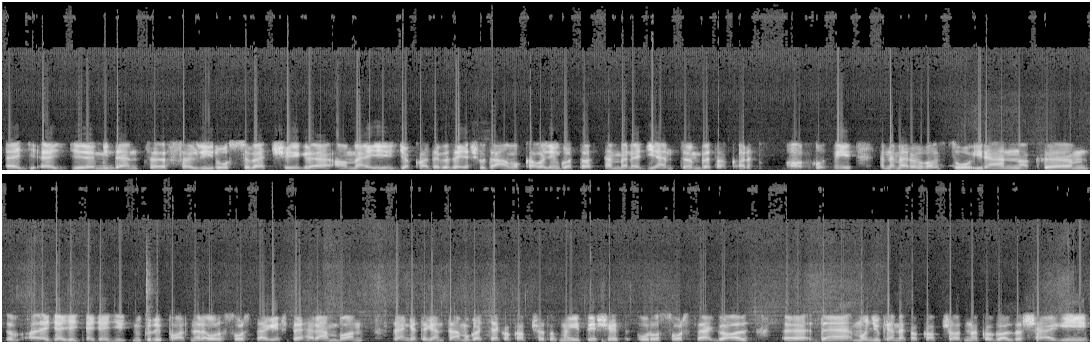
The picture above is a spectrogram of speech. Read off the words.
egy, egy mindent felíró szövetségre, amely gyakorlatilag az Egyesült Államokkal vagy nyugodtan szemben egy ilyen tömböt akar alkotni. Nem erről van szó, Iránnak egy, egy, egy együttműködő partnere Oroszország és Teheránban rengetegen támogatják a kapcsolatok mélyítését Oroszországgal, de mondjuk ennek a kapcsolatnak a gazdasági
